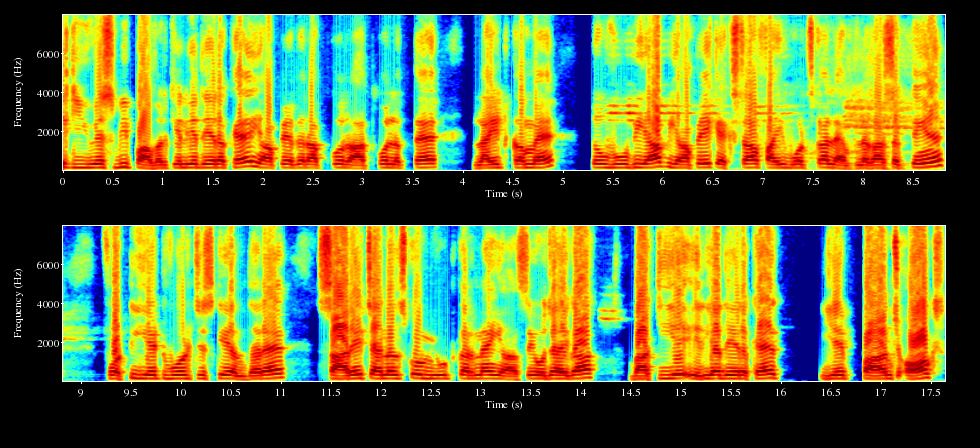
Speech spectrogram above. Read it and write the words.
एक यूएसबी पावर के लिए दे रखा है। यहाँ पे अगर आपको रात को लगता है लाइट कम है तो वो भी आप यहाँ पे एक एक्स्ट्रा फाइव वोल्ट्स का लैंप लगा सकते हैं। 48 वोल्ट इसके अंदर है। सारे चैनल्स को म्यूट करना है यहाँ से हो जाएगा। बाकी ये एरिया दे रखा है। ये पाँच ऑक्स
